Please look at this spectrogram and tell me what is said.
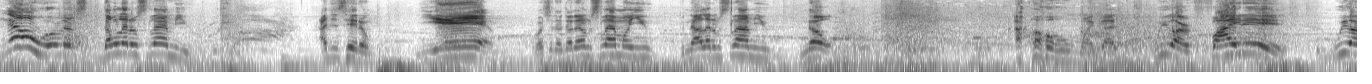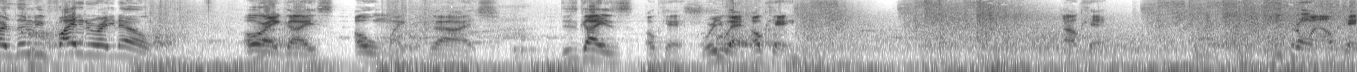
No! Don't let, him, don't let him slam you. I just hit him. Yeah! Watch it. Don't let him slam on you. Do not let him slam you. No. Oh my gosh. We are fighting. We are literally fighting right now. Alright, guys. Oh my gosh. This guy is... Okay. Where you at? Okay. Okay. Keep on. Okay.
